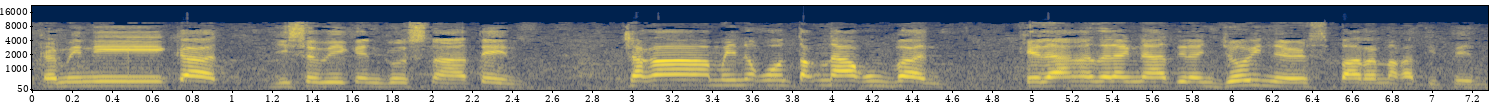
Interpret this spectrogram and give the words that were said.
Kami ni Kat, di sa weekend goals natin. Tsaka may nakontak na akong van. Kailangan na lang natin ng joiners para makatipid.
